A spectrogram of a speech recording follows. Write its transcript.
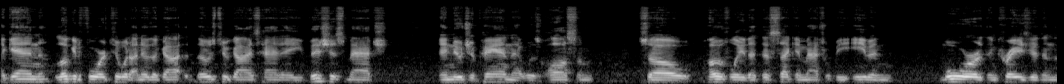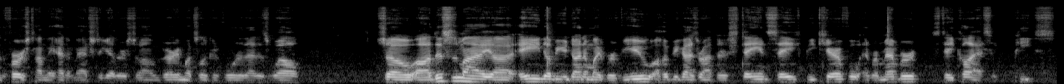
again, looking forward to it. I know the guy, those two guys had a vicious match in New Japan that was awesome. So hopefully that this second match will be even more than crazier than the first time they had a match together. So I'm very much looking forward to that as well. So uh, this is my uh, AEW Dynamite review. I hope you guys are out there staying safe, be careful, and remember, stay classic. Peace.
